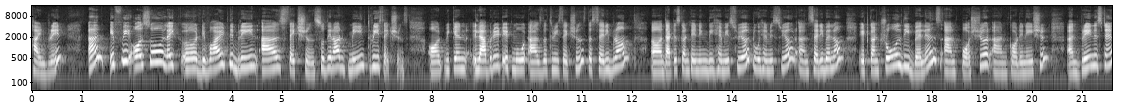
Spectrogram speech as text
hindbrain. And if we also like uh, divide the brain as sections, so there are main three sections or we can elaborate it more as the three sections the cerebrum uh, that is containing the hemisphere, two hemisphere and cerebellum. It control the balance and posture and coordination and brain stem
